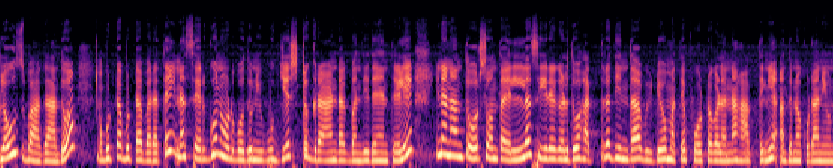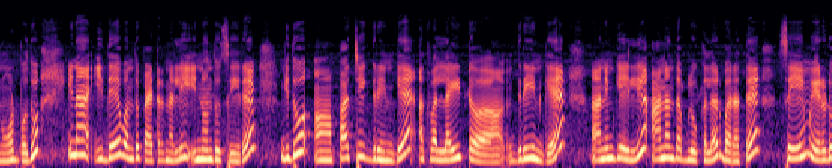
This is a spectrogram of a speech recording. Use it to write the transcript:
ಬ್ಲೌಸ್ ಭಾಗ ಅದು. ಬುಟ್ಟ ಬುಟ್ಟ ಬರುತ್ತೆ. ಇನ್ನು ಸೆರ್ಗು ನೋಡ್ಬೋದು ನೀವು ಎಷ್ಟು ಗ್ರ್ಯಾಂಡಾಗಿ ಬಂದಿದೆ ಅಂಥೇಳಿ ಇನ್ನು ನಾನು ತೋರಿಸೋವಂಥ ಎಲ್ಲ ಸೀರೆಗಳದ್ದು ಹತ್ತಿರದಿಂದ ವಿಡಿಯೋ ಮತ್ತು ಫೋಟೋಗಳನ್ನು ಹಾಕ್ತೀನಿ. ಅದನ್ನು ಕೂಡ ನೀವು ನೋಡ್ಬೋದು. ಇನ್ನು ಇದೇ ಒಂದು ಪ್ಯಾಟರ್ನಲ್ಲಿ ಇನ್ನೊಂದು ಸೀರೆ. ಇದು ಪಾಚಿ ಗ್ರೀನ್ಗೆ ಅಥವಾ ಲೈಟ್ ಗ್ರೀನ್ಗೆ ನಿಮಗೆ ಇಲ್ಲಿ ಆನಂದ ಬ್ಲೂ ಕಲರ್ ಬರುತ್ತೆ. ಸೇಮ್ ಎರಡು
